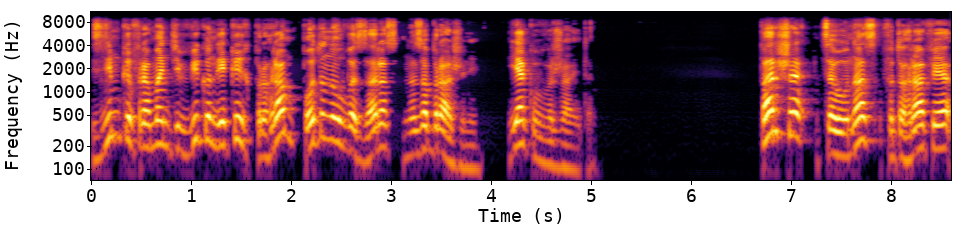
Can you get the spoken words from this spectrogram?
Знімки фрагментів вікон яких програм подано у вас зараз на зображенні? Як ви вважаєте? Перше, це у нас фотографія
